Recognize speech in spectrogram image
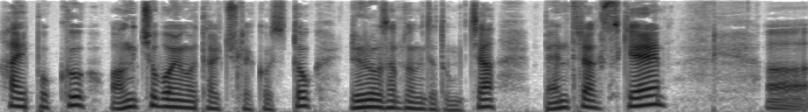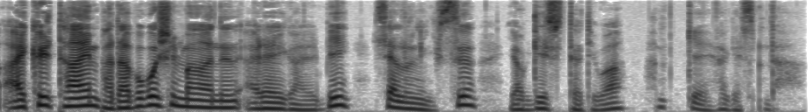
하이포크, 왕초보영어 탈출 에코스톡, 르노삼성자동차, 벤트락스겔, 어, 아이클타임 받아보고 실망하는 LA갈비, 셀로닉스, 여기스터디와 함께 하겠습니다.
